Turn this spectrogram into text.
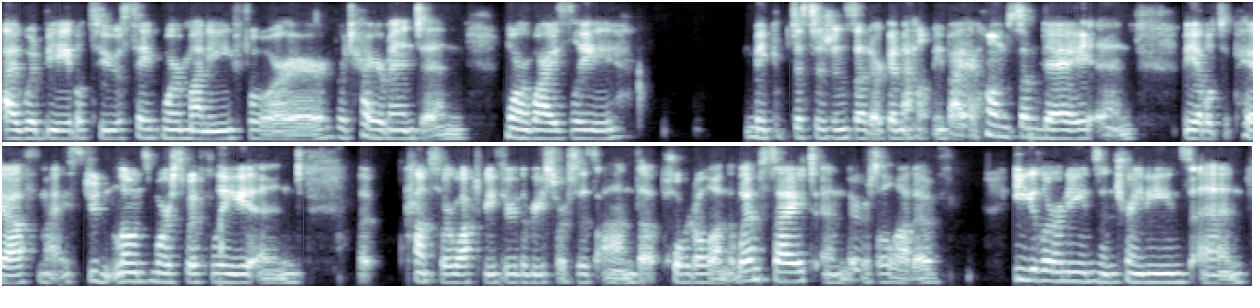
I would be able to save more money for retirement and more wisely make decisions that are going to help me buy a home someday and be able to pay off my student loans more swiftly and the counselor walked me through the resources on the portal on the website and there's a lot of e-learnings and trainings and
